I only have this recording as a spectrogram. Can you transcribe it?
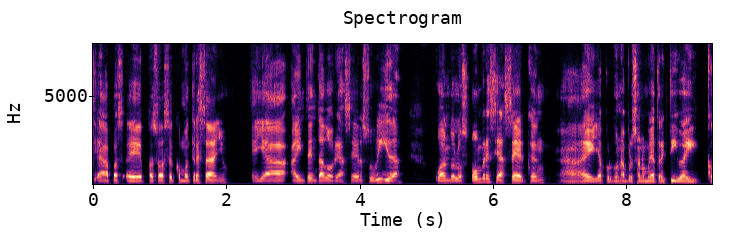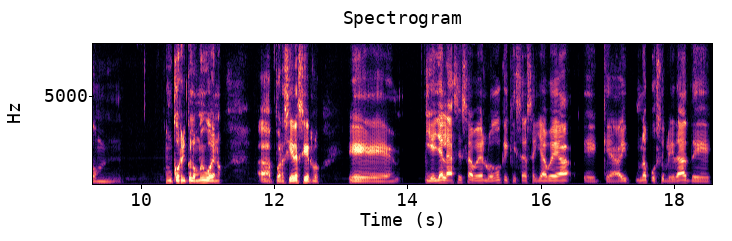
pas- eh, pasó hace como tres años. Ella ha intentado rehacer su vida. Cuando los hombres se acercan a ella, porque es una persona muy atractiva y con un currículo muy bueno, ah, por así decirlo, eh, y ella le hace saber luego que quizás ella vea eh, que hay una posibilidad de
